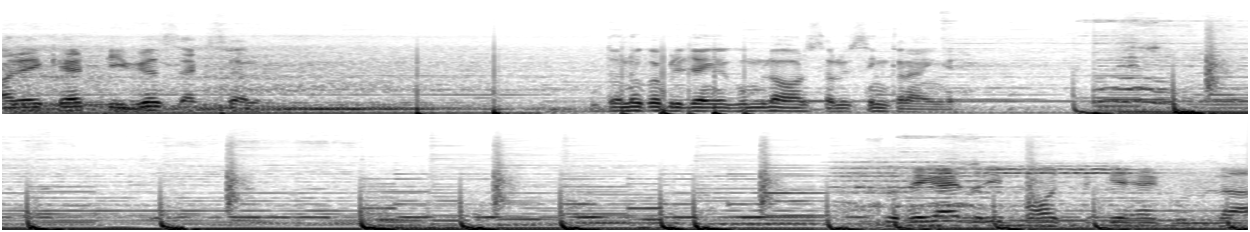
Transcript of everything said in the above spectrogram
और एक है टी वी एस एक्सल दोनों को मिल जाएँगे गुमला और सर्विसिंग कराएँगे। तो हे गाइस अभी पहुँच चुके हैं गुमला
